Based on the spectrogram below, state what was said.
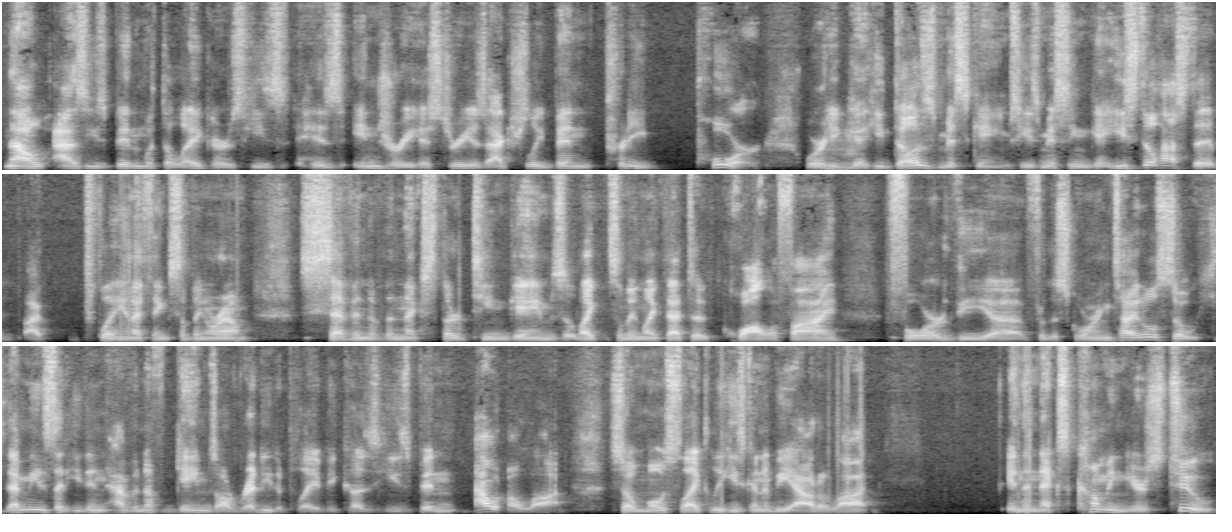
Now, as he's been with the Lakers, he's his injury history has actually been pretty poor, where mm-hmm. he he does miss games. He's missing. He still has to. I play in I think something around seven of the next 13 games, like something like that, to qualify for the uh, for the scoring title. So that means that he didn't have enough games already to play because he's been out a lot. So most likely he's going to be out a lot in the next coming years too.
